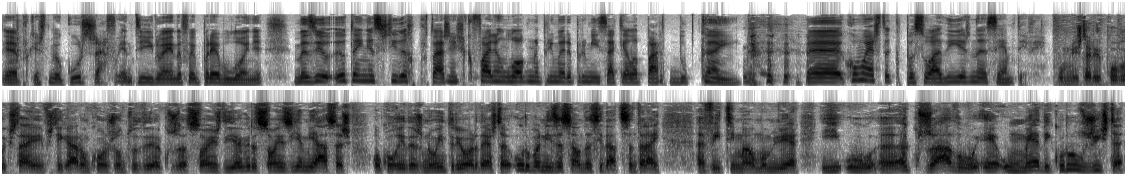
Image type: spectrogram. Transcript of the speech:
é, porque este meu curso já foi antigo, ainda foi pré-Bolonha, mas eu, eu tenho assistido a reportagens que falham logo na primeira premissa, aquela parte do quem. Eh, como esta que passou há dias na CMTV. O Ministério Público está a investigar um conjunto de acusações de agressões e ameaças ocorridas no interior desta urbanização da cidade de Santarém. A vítima é uma mulher e o eh, acusado é um médico urologista,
